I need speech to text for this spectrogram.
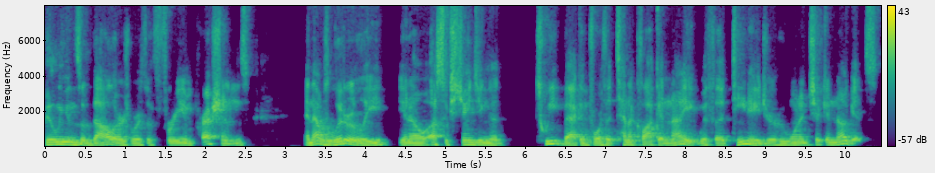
billions of dollars worth of free impressions. And that was literally, you know, us exchanging a tweet back and forth at 10 o'clock at night with a teenager who wanted chicken nuggets.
